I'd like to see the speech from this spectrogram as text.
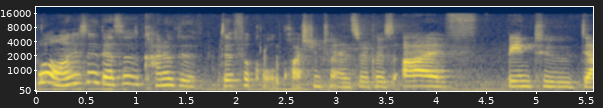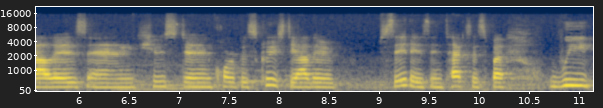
Well, honestly, that's a kind of a difficult question to answer because I've been to Dallas and Houston, Corpus Christi, other cities in Texas, but we,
